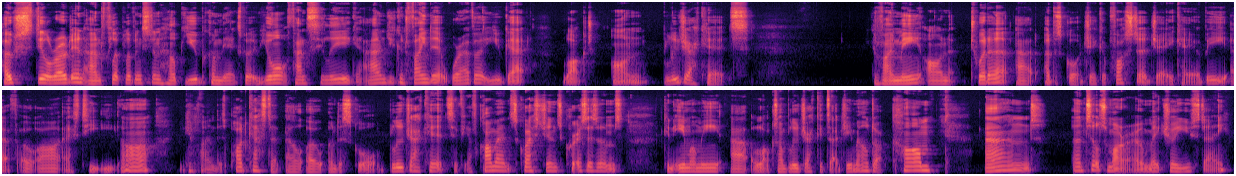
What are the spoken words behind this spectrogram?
Hosts Steele Rodin and Flip Livingston help you become the expert of your fantasy league, and you can find it wherever you get Locked On Blue Jackets. You can find me on Twitter at underscore Jakob Forster, J A K O B F O R S T E R. You can find this podcast at L O underscore Blue Jackets. If you have comments, questions, criticisms, you can email me at lockedonbluejackets at gmail.com. And until tomorrow, make sure you stay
